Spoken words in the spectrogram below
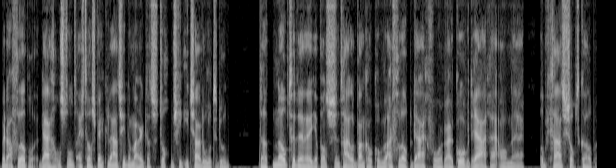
Maar de afgelopen dagen ontstond echt wel speculatie in de markt dat ze toch misschien iets zouden moeten doen. Dat noopte de Japanse centrale bank ook om de afgelopen dagen voor uh, koorbedragen aan obligaties op te kopen.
